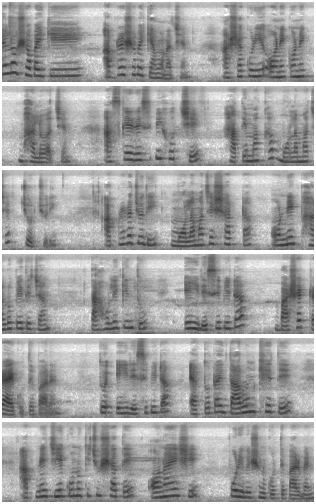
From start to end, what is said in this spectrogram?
হ্যালো সবাইকে। আপনারা সবাই কেমন আছেন? আশা করি অনেক অনেক ভালো আছেন। আজকের রেসিপি হচ্ছে হাতে মাখা মলা মাছের চচ্চড়ি আপনারা যদি মলা মাছের স্বাদটা অনেক ভালো পেতে চান, তাহলে কিন্তু এই রেসিপিটা বাসায় ট্রাই করতে পারেন। তো এই রেসিপিটা এতটাই দারুণ খেতে, আপনি যে কোনো কিছুর সাথে অনায়াসে পরিবেশন করতে পারবেন।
